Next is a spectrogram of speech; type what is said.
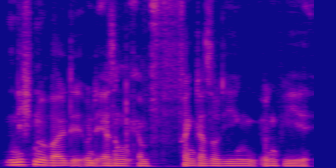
nicht nur, weil die, und er, so, er fängt da so die irgendwie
